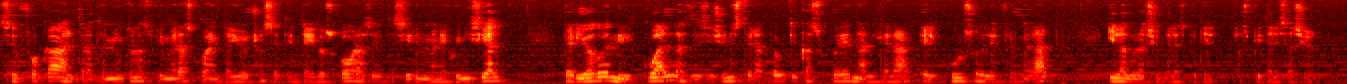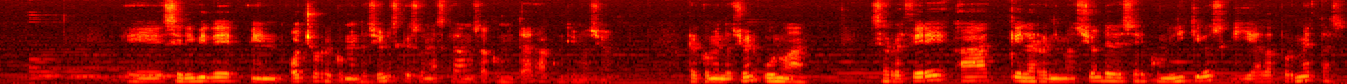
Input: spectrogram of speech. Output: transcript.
se enfoca al tratamiento en las primeras 48 a 72 horas, es decir, el manejo inicial, periodo en el cual las decisiones terapéuticas pueden alterar el curso de la enfermedad y la duración de la hospitalización. Eh, se divide en 8 recomendaciones que son las que vamos a comentar a continuación. Recomendación 1A se refiere a que la reanimación debe ser con líquidos guiada por metas.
